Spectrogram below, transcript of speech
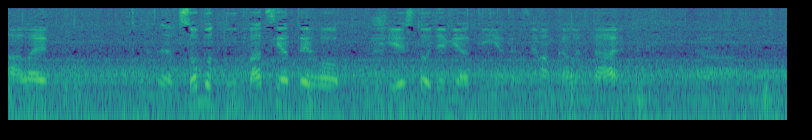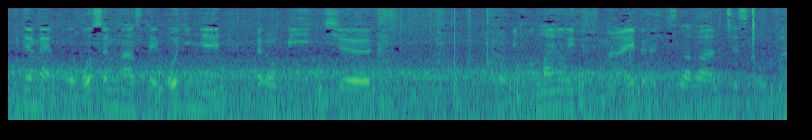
ale v sobotu 26.9., ja teraz nemám kalendár, e, budeme o 18. hodine robiť e, robiť onlineový turnaj Bratislava Chess Open.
